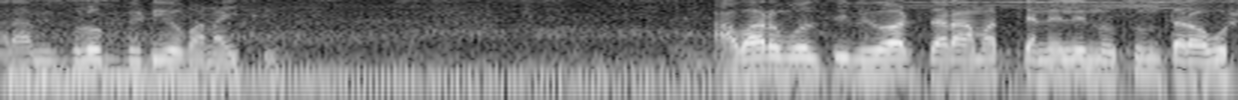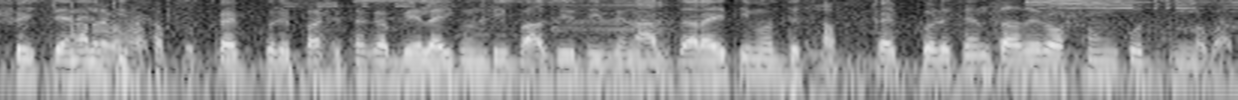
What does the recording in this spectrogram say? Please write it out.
আর আমি ব্লগ ভিডিও বানাইছি। আবারও বলছি ভিউয়ার যারা আমার চ্যানেলে নতুন তারা অবশ্যই চ্যানেলটি সাবস্ক্রাইব করে পাশে থাকা বেল আইকনটি বাজিয়ে দিবেন। আর যারা ইতিমধ্যে সাবস্ক্রাইব করেছেন তাদের অসংখ্য ধন্যবাদ।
